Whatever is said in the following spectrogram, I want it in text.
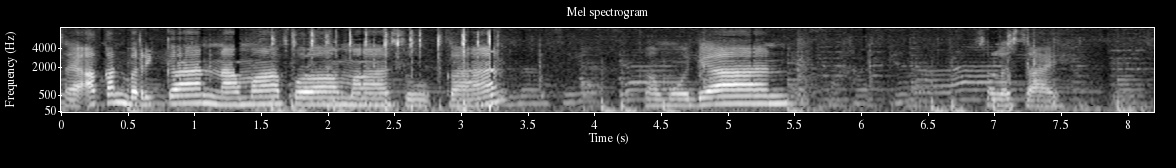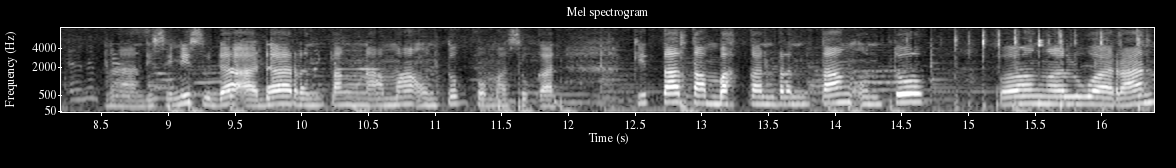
saya akan berikan nama pemasukan. Kemudian selesai. Nah di sini sudah ada rentang nama untuk pemasukan. Kita tambahkan rentang untuk pengeluaran.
